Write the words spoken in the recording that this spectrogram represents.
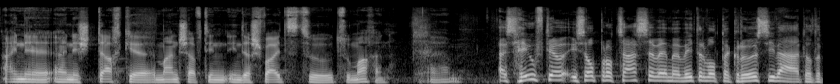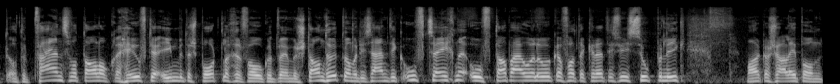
eine, eine starke Mannschaft in, in der Schweiz zu, zu machen. Es hilft ja in solchen Prozessen, wenn man wieder eine Größe werden oder, oder die Fans anlocken hilft ja immer der sportliche Erfolg. Und wenn wir Stand heute, wenn wir die Sendung aufzeichnen, auf die Tabelle schauen von der Credit Suisse Super League, Marco Schalibom,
